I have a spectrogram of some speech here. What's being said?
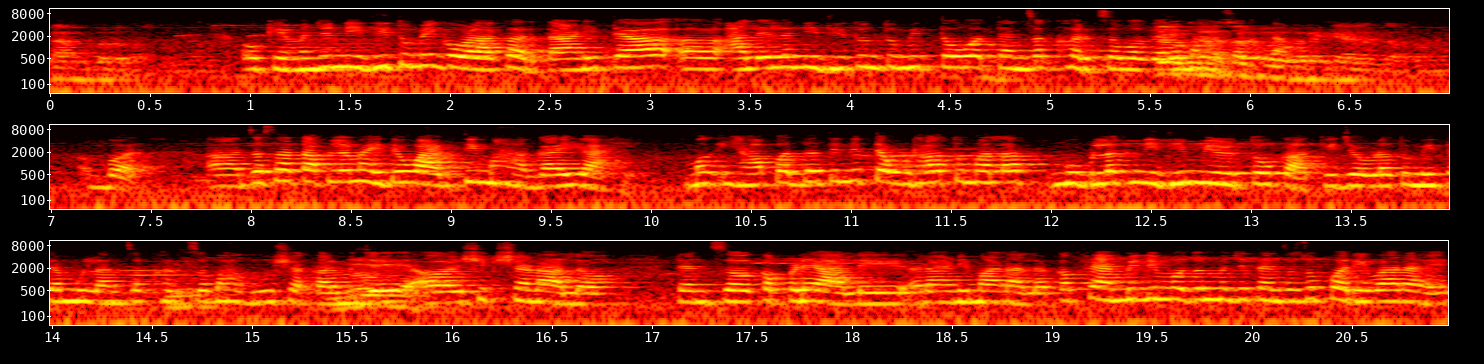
काम करत असतो. ओके म्हणजे निधी तुम्ही गोळा करता आणि त्या आलेल्या निधीतून तुम्ही तो त्यांचा खर्च वगैरे बर. जसं आता आपल्याला माहिती आहे वाढती महागाई आहे. मग ह्या पद्धतीने तेवढा तुम्हाला मुबलक निधी मिळतो का? की जेवढा तुम्ही त्या मुलांचा खर्च भागवू शकाल? म्हणजे शिक्षण आलं त्यांचं कपडे आले राहणीमान आलं का फॅमिलीमधून म्हणजे त्यांचा जो परिवार आहे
